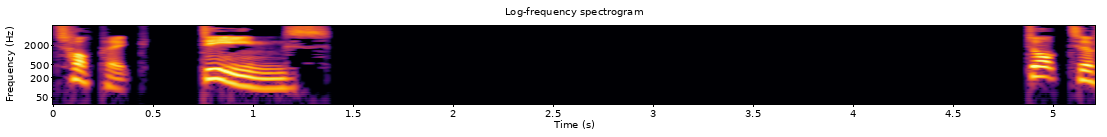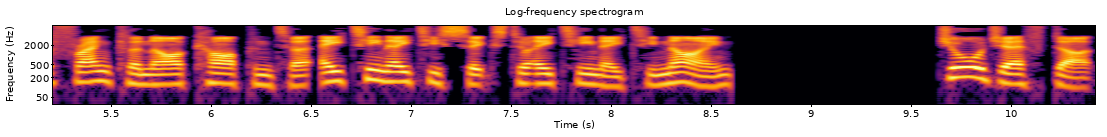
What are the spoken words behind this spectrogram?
Topic: Deans. Dr. Franklin R. Carpenter (1886 to 1889), George F. Duck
